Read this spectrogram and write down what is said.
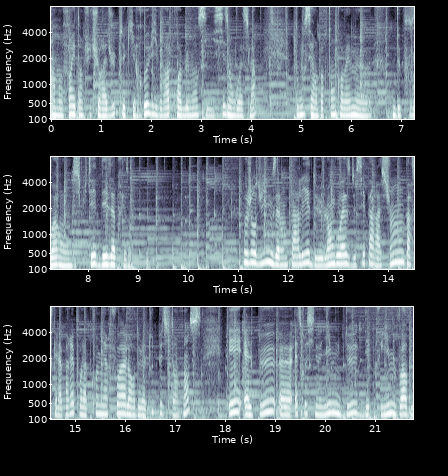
un enfant est un futur adulte qui revivra probablement ces, angoisses-là. Donc c'est important quand même euh, de pouvoir en discuter dès à présent. Aujourd'hui, nous allons parler de l'angoisse de séparation parce qu'elle apparaît pour la première fois lors de la toute petite enfance et elle peut euh, être synonyme de déprime, voire de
